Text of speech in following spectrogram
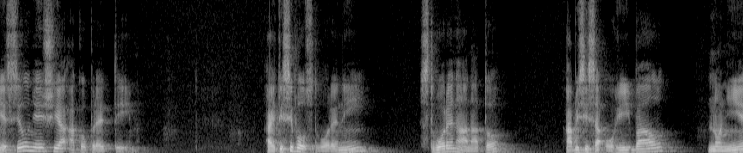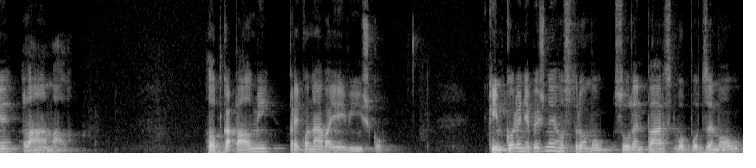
je silnejšia ako predtým. Aj ty si bol stvorený, stvorená na to, aby si sa ohýbal, no nie lámal. Hĺbka palmy prekonáva jej výšku. Kým korene bežného stromu sú len párstvo pod zemou,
